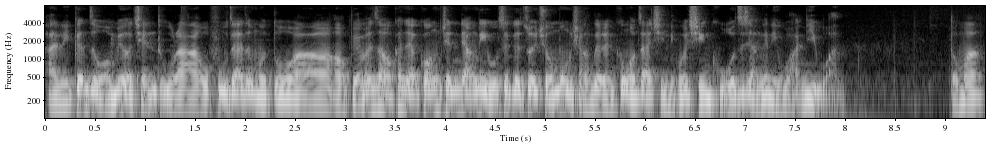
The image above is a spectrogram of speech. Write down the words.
啊，你跟着我没有前途啦，我负债这么多啊，好，表面上我看起来光鲜亮丽，我是个追求梦想的人，跟我在一起你会辛苦，我只想跟你玩一玩，懂吗？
